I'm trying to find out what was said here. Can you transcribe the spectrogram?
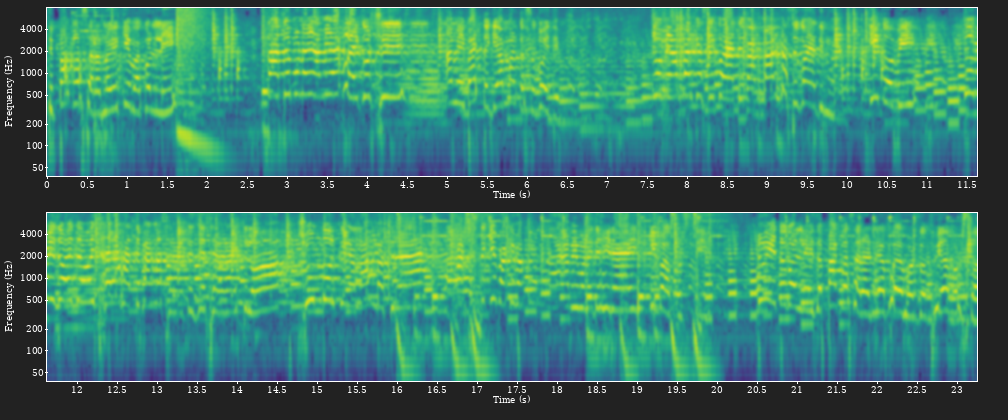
তুই পাকলা সারা নগে কি বা করলি? তাতে মনে হয় আমি একলাই করছি। আমি বাড়িতে গিয়ে আমার কাছে কই দিব তুমি আমার কাছে কয়া দিবা আমার কাছে কয়া দিব কি কবি? তুমি যে যে ওই ছাড়া হাতে পাগলা ছাড়াতে যে ছাড়া রাইছিল সুন্দর করে লম্বা ছিল তার সাথে কি বাকি আমি মনে দেখি নাই। কি বা করছি? তুই তো বললি যে পাগলা ছাড়া নিয়ে বয়ে পড়ছো থুয়া পড়ছো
